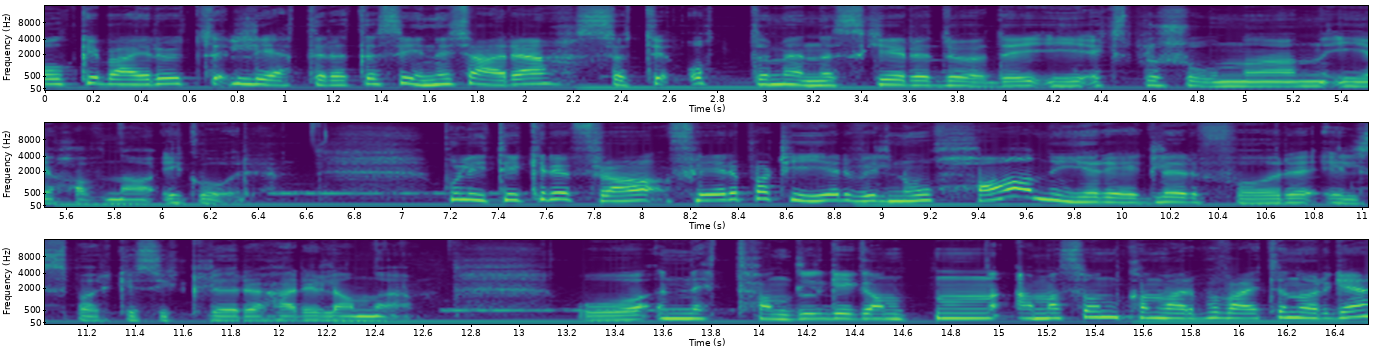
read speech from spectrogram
Folk i Beirut leter etter sine kjære. 78 mennesker døde i eksplosjonen i havna i går. Politikere fra flere partier vil nå ha nye regler for elsparkesykler her i landet. Og netthandelgiganten Amazon kan være på vei til Norge.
